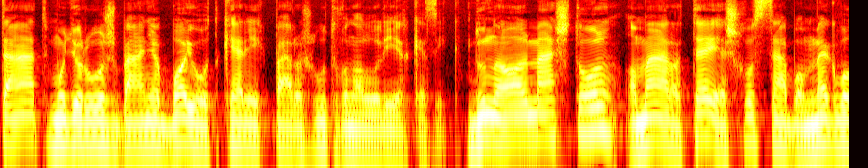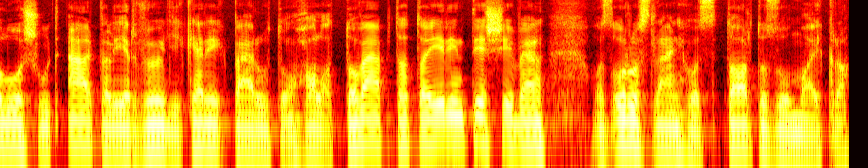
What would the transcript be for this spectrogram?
tehát Magyarósbánya Bajót kerékpáros útvonalról érkezik. Dunaalmástól a már a teljes hosszában megvalósult általér völgyi kerékpárúton halad tovább Tata érintésével az oroszlányhoz tartozó majkra.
